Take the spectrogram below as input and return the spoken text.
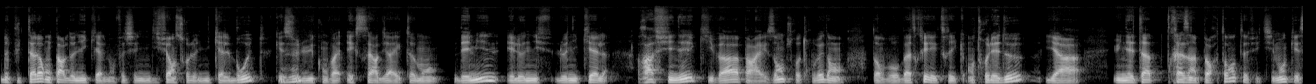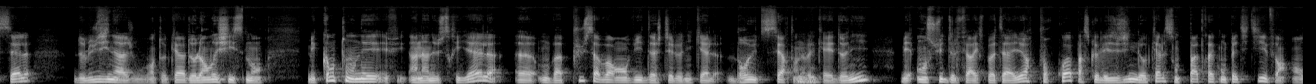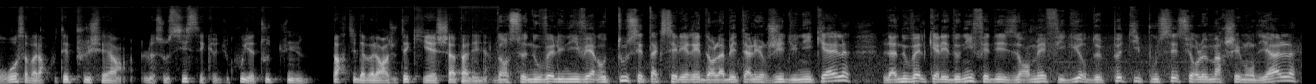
depuis tout à l'heure, on parle de nickel, mais en fait, c'est une différence entre le nickel brut, qui est mhm. celui qu'on va extraire directement des mines, et le, nickel raffiné, qui va, par exemple, se retrouver dans, vos batteries électriques. Entre les deux, il y a une étape très importante, effectivement, qui est celle de l'usinage, ou en tout cas de l'enrichissement. Mais quand on est un industriel, euh, on va plus avoir envie d'acheter le nickel brut, certes, en mhm. Nouvelle-Calédonie, mais ensuite de le faire exploiter ailleurs. Pourquoi? Parce que les usines locales sont pas très compétitives. en gros, ça va leur coûter plus cher. Le souci, c'est que du coup, il y a toute une partie de la valeur ajoutée qui échappe à l'île. Dans ce nouvel univers où tout s'est accéléré dans la métallurgie du nickel, la Nouvelle-Calédonie fait désormais figure de petit poussé sur le marché mondial.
